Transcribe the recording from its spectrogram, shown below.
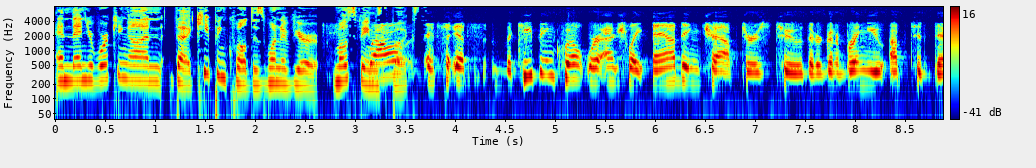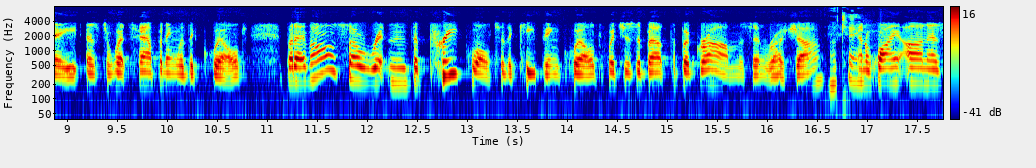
and then you're working on the Keeping Quilt is one of your most famous well, books. it's it's the keeping quilt. We're actually adding chapters to that are going to bring you up to date as to what's happening with the quilt. But I've also written the prequel to the keeping quilt, which is about the pogroms in Russia Okay. and why Anna's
